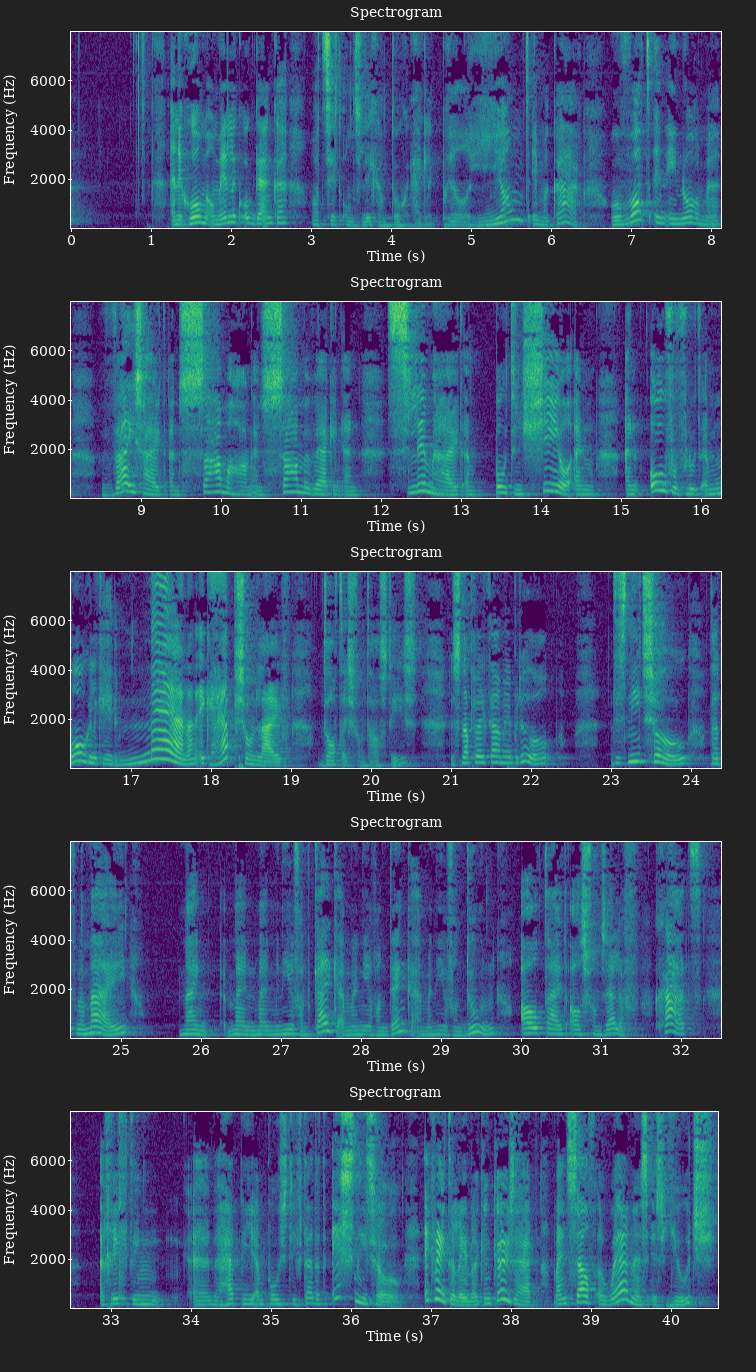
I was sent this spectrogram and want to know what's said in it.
En ik hoor me onmiddellijk ook denken: wat zit ons lichaam toch eigenlijk briljant in elkaar? Wat een enorme wijsheid en samenhang en samenwerking en slimheid en potentieel en, en overvloed en mogelijkheden. Man, en ik heb zo'n lijf. Dat is fantastisch. Dus snap je wat ik daarmee bedoel? Het is niet zo dat bij mij mijn, mijn, mijn manier van kijken en manier van denken en manier van doen altijd als vanzelf gaat richting uh, happy en positiviteit. Dat is niet zo. Ik weet alleen dat ik een keuze heb. Mijn self-awareness is huge.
